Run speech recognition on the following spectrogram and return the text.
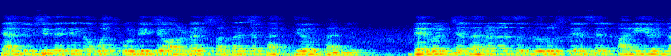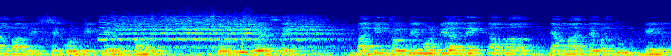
त्या दिवशी त्यांनी नव्वद कोटीची ऑर्डर स्वतःच्या ताकदीवर काढली. देरवडच्या धरणाचं दुरुस्ती असेल पाणी योजना बावीसशे कोटीची बावीस कोटीची असेल. बाकी छोटी मोठी अनेक कामं त्या माध्यमातून केलं.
